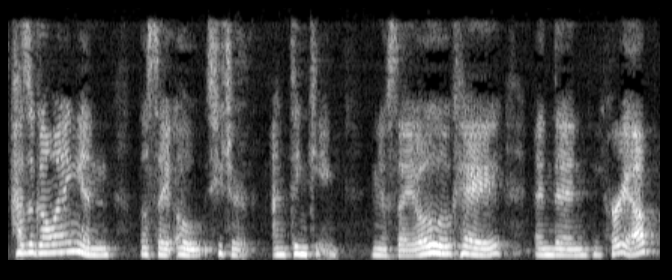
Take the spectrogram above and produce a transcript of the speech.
how's it going? And they'll say, oh, teacher, I'm thinking. And you'll say, oh, okay. And then you hurry up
